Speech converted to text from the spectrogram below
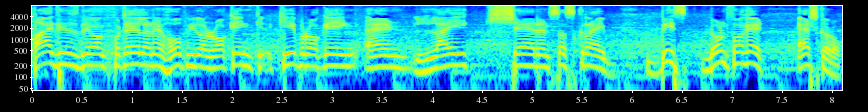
Hi, this is Devang Patel, and I hope you are rocking. Keep rocking and like, share, and subscribe. BYSQ, don't forget, Ashkaro.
